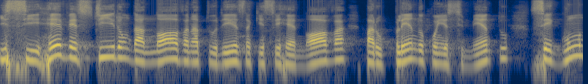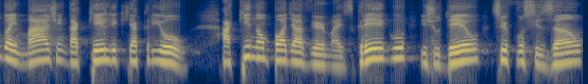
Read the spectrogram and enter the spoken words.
e se revestiram da nova natureza que se renova para o pleno conhecimento, segundo a imagem daquele que a criou. Aqui não pode haver mais grego e judeu, circuncisão,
